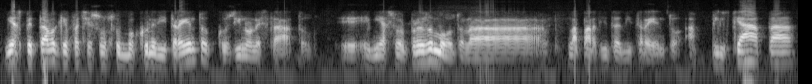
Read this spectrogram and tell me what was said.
mi aspettavo che facesse un suo boccone di Trento, così non è stato. E, e mi ha sorpreso molto la, la partita di Trento, applicata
